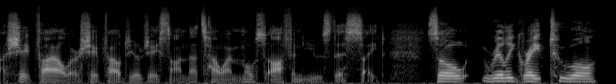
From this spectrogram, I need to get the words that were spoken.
a shapefile or a shapefile GeoJSON. That's how I most often use this site. So really great tool.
